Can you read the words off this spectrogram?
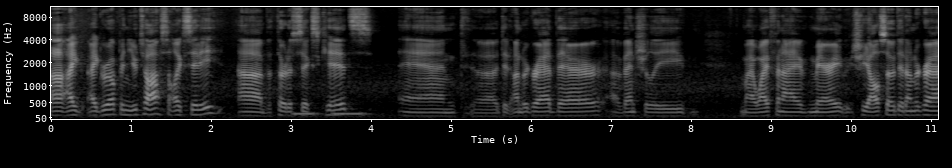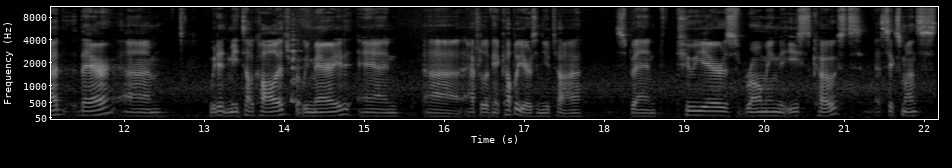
Uh, I, I grew up in Utah, Salt Lake City, uh, the third of six kids, and uh, did undergrad there. Eventually, my wife and I married. She also did undergrad there. Um, we didn't meet till college, but we married, and uh, after living a couple years in Utah, spent two years roaming the East Coast, at six months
